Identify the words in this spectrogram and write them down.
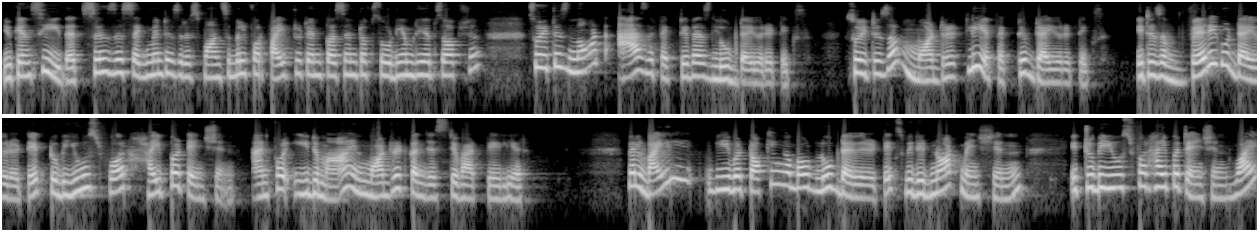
You can see that since this segment is responsible for 5 to 10% of sodium reabsorption, so it is not as effective as loop diuretics. So it is a moderately effective diuretics. It is a very good diuretic to be used for hypertension and for edema in moderate congestive heart failure. Well, while we were talking about loop diuretics, we did not mention it to be used for hypertension. Why?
